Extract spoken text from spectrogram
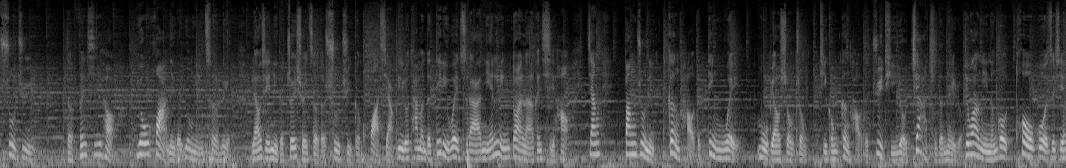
数据的分析哈，优化你的运营策略。了解你的追随者的数据跟画像，例如他们的地理位置啦、年龄段啦跟喜好，将帮助你更好的定位目标受众，提供更好的具体有价值的内容。希望你能够透过这些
